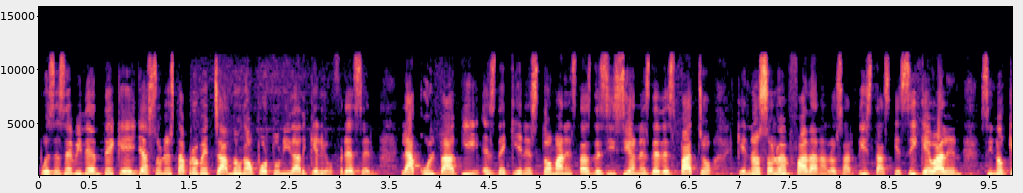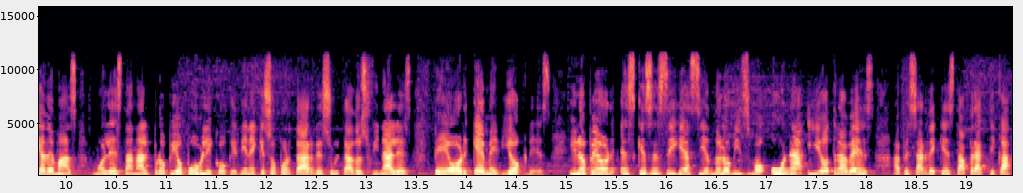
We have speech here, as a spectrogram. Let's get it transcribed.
pues es evidente que ella solo está aprovechando una oportunidad que le ofrecen. La culpa aquí es de quienes toman estas decisiones de despacho que no solo enfadan a los artistas que sí que valen, sino que además molestan al propio público que tiene que soportar resultados finales peor que mediocres. Y lo peor es que se sigue haciendo lo mismo una y otra vez, a pesar de que esta práctica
